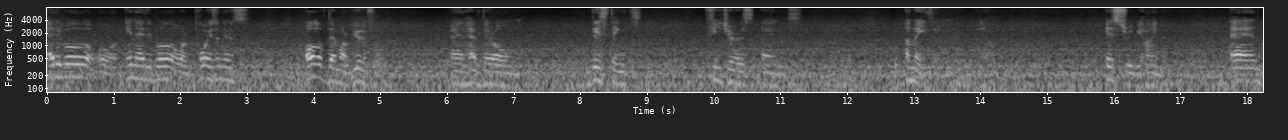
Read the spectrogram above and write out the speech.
edible or inedible or poisonous, all of them are beautiful and have their own distinct features and amazing, you know, history behind them. And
